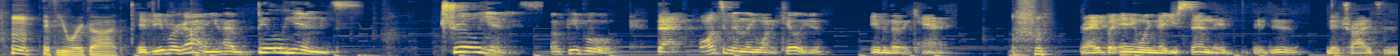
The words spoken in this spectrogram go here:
If you were God. If you were God and you have billions, trillions of people that ultimately want to kill you, even though they can't, right? But anyone that you send, they, they do. They try to.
